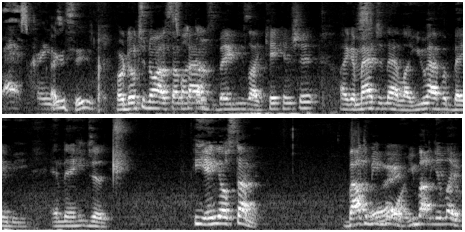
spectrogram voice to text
That's crazy. I can crazy. see. it. Or don't you know how sometimes babies like kicking shit? Like imagine that, like you have a baby and then he just he in your stomach, about to be Right. born. You about to get laid.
